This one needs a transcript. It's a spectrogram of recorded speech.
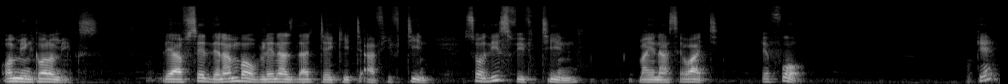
home economics, they have said the number of learners that take it are 15. So this 15 minus a what? A 4. Okay?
